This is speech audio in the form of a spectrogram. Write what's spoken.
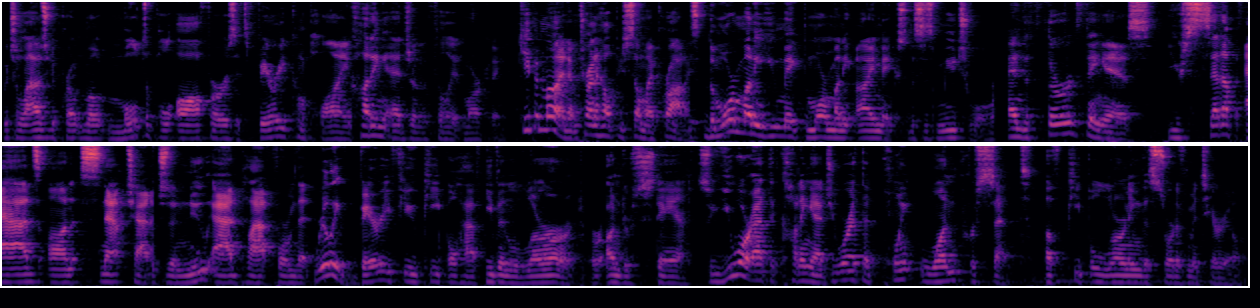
which allows you to promote multiple offers. It's very compliant, cutting edge of affiliate marketing. Keep in mind, I'm trying to help you sell my products. The more money you make, the more money I make, so this is mutual. And the third thing is, you set up ads on Snapchat, which is a new ad platform that really very few people have even learned or understand. So you are at the cutting edge. You are at the 0.1% of people learning this sort of material.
